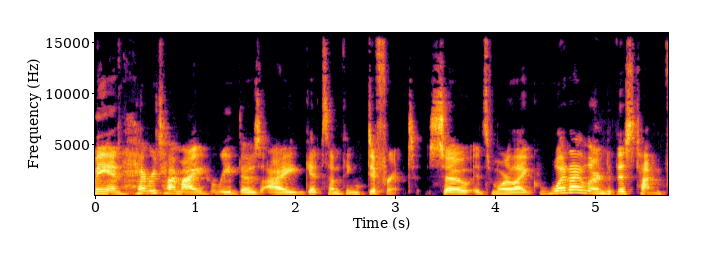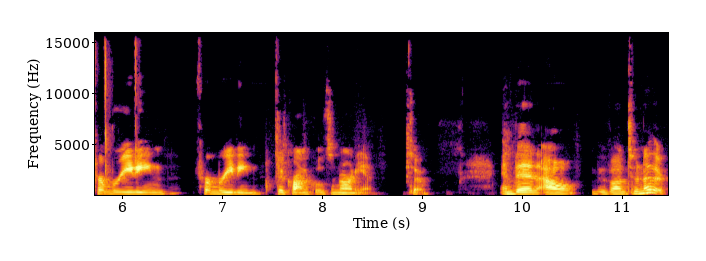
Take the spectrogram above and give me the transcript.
man, every time I read those, I get something different. So it's more like what I learned this time from reading from reading the Chronicles of Narnia. So, and then I'll move on to another.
